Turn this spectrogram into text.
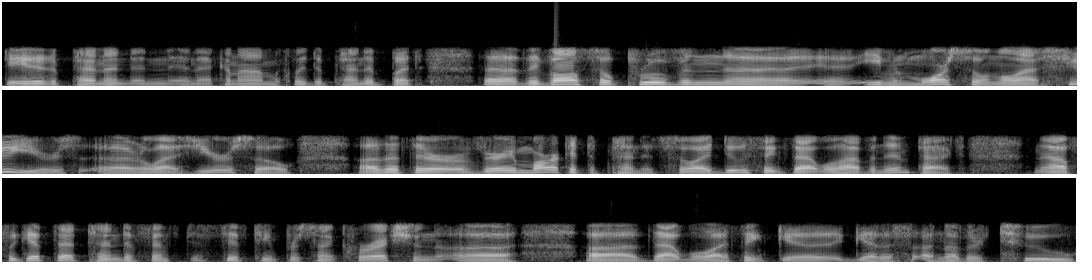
data dependent and, and economically dependent, but uh, they've also proven uh, even more so in the last few years uh, or last year or so uh, that they're very market dependent. So I do think that will have an impact. Now, if we get that 10 to 15 percent correction, uh, uh, that will I think uh, get us another two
